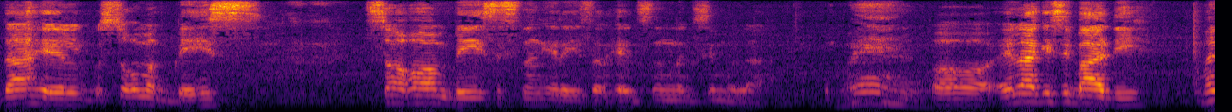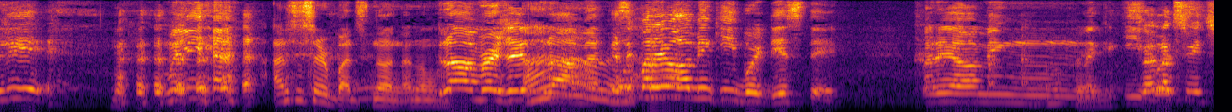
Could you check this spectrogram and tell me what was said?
Dahil gusto ko mag-bass. So ako ang bassist ng Eraserheads nung nagsimula. Weh. Oo, eh lagi si Buddy, mali. mali yan. Ano si Sir Buds nun? Anong... Drummer siya yung Ah, drummer. Kasi pareho kaming keyboardist eh. Pareho kaming Okay. So nagki-keyboard. nag-switch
